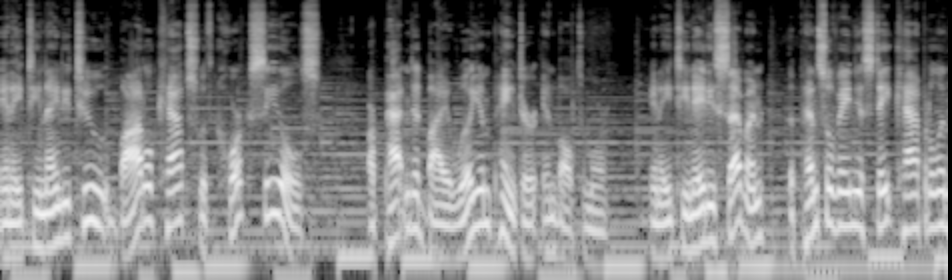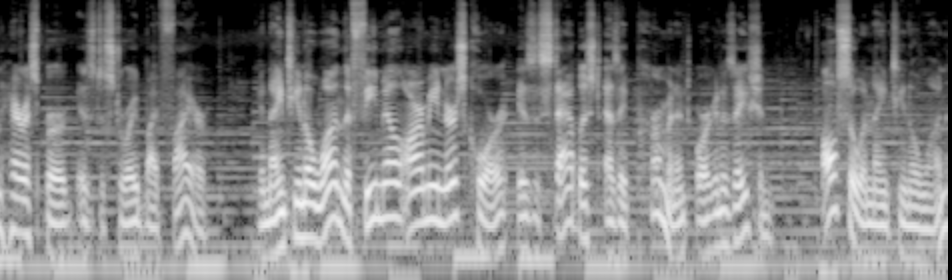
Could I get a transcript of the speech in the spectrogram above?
In 1892, bottle caps with cork seals are patented by William Painter in Baltimore. In 1887, the Pennsylvania state capitol in Harrisburg is destroyed by fire. In 1901, the Female Army Nurse Corps is established as a permanent organization. Also in 1901,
